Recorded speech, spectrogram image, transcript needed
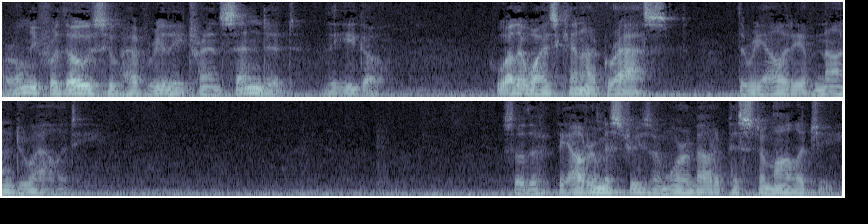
are only for those who have really transcended the ego, who otherwise cannot grasp the reality of non duality. So the, the outer mysteries are more about epistemology,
